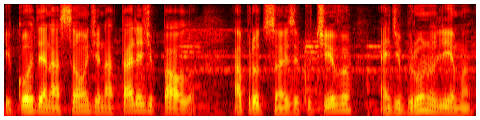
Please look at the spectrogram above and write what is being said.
e coordenação de Natália de Paula. A produção executiva é de Bruno Lima.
